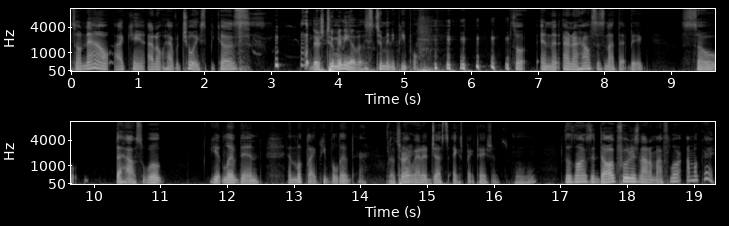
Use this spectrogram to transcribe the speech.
so now i can't i don't have a choice because There's too many of it's us. too many people. So and the, and our house is not that big. So the house will get lived in and look like people live there That's right. we gotta adjust expectations. hmm So as long as the dog food is not on my floor, I'm okay.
